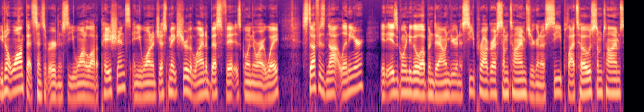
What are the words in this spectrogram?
you don't want that sense of urgency. You want a lot of patience and you want to just make sure the line of best fit is going the right way. Stuff is not linear. It is going to go up and down. You're going to see progress sometimes. You're going to see plateaus sometimes.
